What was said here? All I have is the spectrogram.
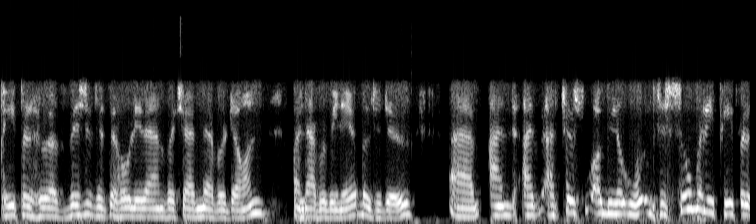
people who have visited the Holy Land, which I've never done, I've never been able to do. Um, and I've, I've just, you know, there's so many people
